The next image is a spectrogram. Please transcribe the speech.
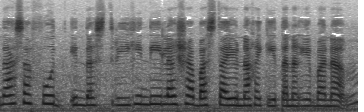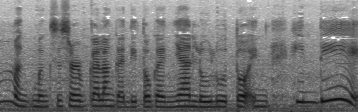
nasa food industry, hindi lang siya basta yung nakikita ng iba na mm, mag magse-serve ka lang ganito ganyan, luluto. Hindi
